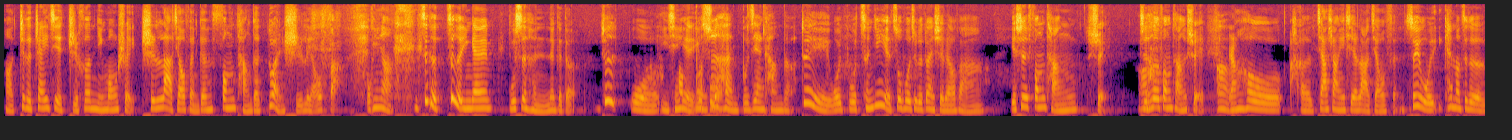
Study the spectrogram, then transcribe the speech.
啊，这个斋戒只喝柠檬水、吃辣椒粉跟蜂糖的断食疗法。我跟你讲，这个这个应该不是很那个的，就是我以前也不是很不健康的。对，我我曾经也做过这个断食疗法啊，也是蜂糖水。只喝枫糖水，哦、然后呃加上一些辣椒粉，所以我一看到这个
